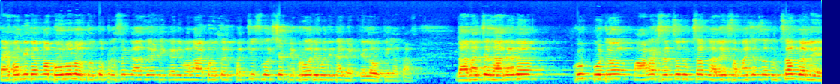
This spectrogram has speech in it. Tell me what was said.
साहेबांनी त्यांना बोलवलं होतं. तो प्रसंग आज या ठिकाणी मला आठवतोय. पंचवीस वर्ष फेब्रुवारीमध्ये त्या घटनेला होतील आता. दादांच्या जाण्यानं खूप मोठं महाराष्ट्राचं नुकसान झालंय समाजाचं नुकसान झालंय.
